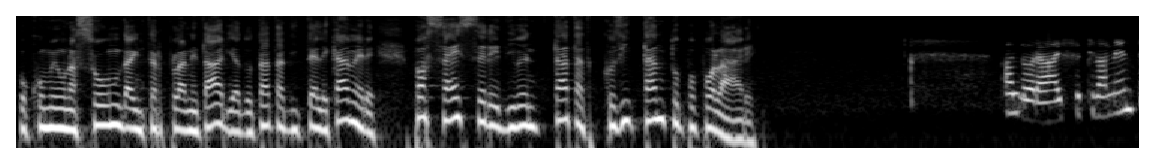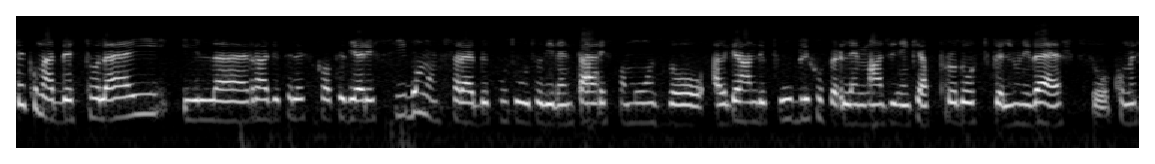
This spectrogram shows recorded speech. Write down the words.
o come una sonda interplanetaria dotata di telecamere, possa essere diventata così tanto popolare? Allora, effettivamente, come ha detto lei, il radiotelescopio di Arecibo non sarebbe potuto diventare famoso al grande pubblico per le immagini che ha prodotto dell'universo, come è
